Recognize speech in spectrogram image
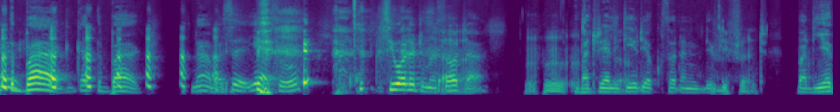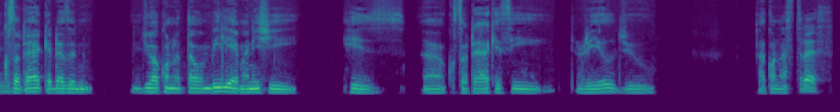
got the bag, got the bag. No, but say, yeah, so si wote tumesota but reality yetu ya kusota ni different. Different. But ye kusota yake doesn't juu akona tao mbili haimaanishi his uh, kusota yake si real juu akona stress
